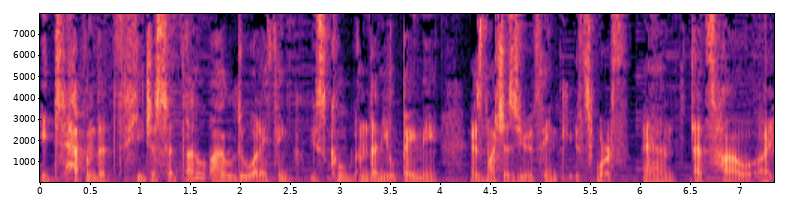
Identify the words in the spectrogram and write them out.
it happened that he just said, oh, I'll do what I think is cool, and then you'll pay me as much as you think it's worth. And that's how I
